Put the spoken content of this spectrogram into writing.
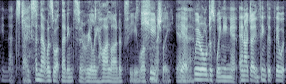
in that space. And that was what that incident really highlighted for you, wasn't Hugely, it? Hugely, yeah. yeah. We were all just winging it, and I don't think that there were.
